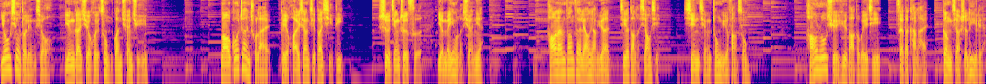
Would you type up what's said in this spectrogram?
优秀的领袖应该学会纵观全局。老郭站出来给怀香集团洗地，事情至此。也没有了悬念。陶南方在疗养院接到了消息，心情终于放松。陶如雪遇到的危机，在他看来更像是历练。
